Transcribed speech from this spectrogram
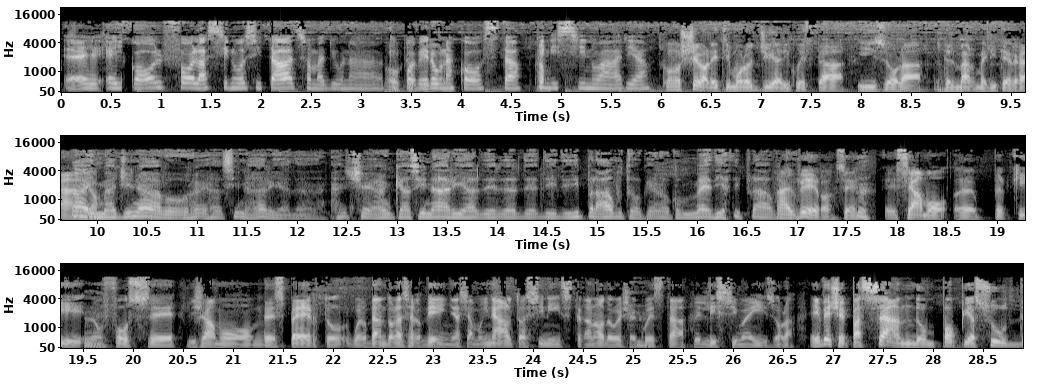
È, è il golfo, la sinuosità, insomma, di una, che Ho può capito. avere una costa, quindi ah. sinuaria. Conosceva l'etimologia di questa isola del Mar Mediterraneo? Mediterraneo. Ah, immaginavo, eh, Asinaria, c'è anche Asinaria di, di, di, di, Plauto, che è una commedia di Plauto. Ah, è vero, sì. siamo, eh, per chi non fosse, diciamo, esperto, guardando la Sardegna, siamo in alto a sinistra, no? dove c'è questa bellissima isola. E invece passando un po' più a sud,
